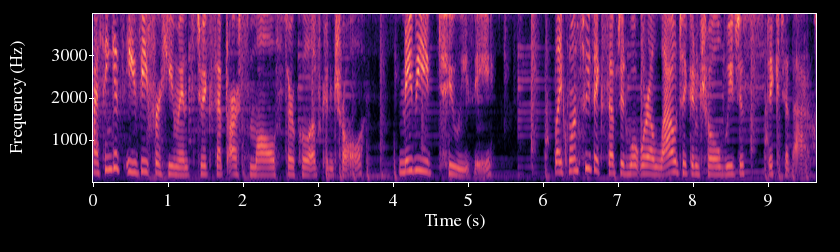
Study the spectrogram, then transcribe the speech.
I think it's easy for humans to accept our small circle of control. Maybe too easy. Like, once we've accepted what we're allowed to control, we just stick to that.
